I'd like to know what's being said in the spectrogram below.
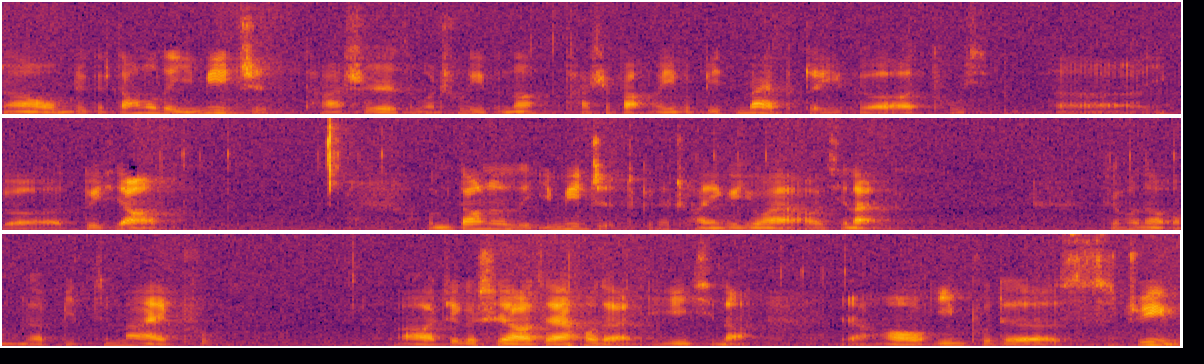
那我们这个 download image 它是怎么处理的呢？它是返回一个 bitmap 的一个图形呃一个对象。我们 download 的 image 给它传一个 URL 进来，之后呢，我们的 bitmap 啊，这个是要在后台运行的。然后 input stream，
